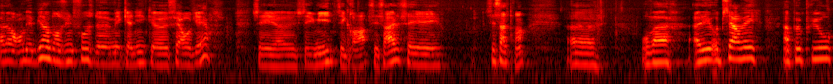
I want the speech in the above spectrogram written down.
Alors on est bien dans une fosse de mécanique euh, ferroviaire, euh, c'est humide, c'est gras, c'est sale, c'est sale train. Euh, on va aller observer un peu plus haut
